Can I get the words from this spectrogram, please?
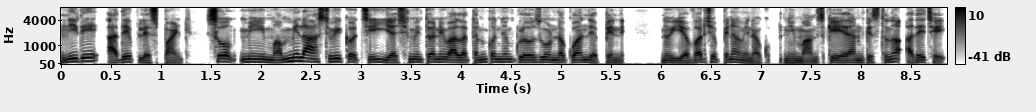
నీదే అదే ప్లస్ పాయింట్ సో మీ మమ్మీ లాస్ట్ వీక్ వచ్చి యష్మితోని వాళ్ళతో కొంచెం క్లోజ్గా ఉండకు అని చెప్పింది. నువ్వు ఎవరు చెప్పినా వినకు. నీ మనసుకి ఏది అనిపిస్తుందో అదే చెయ్యి.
